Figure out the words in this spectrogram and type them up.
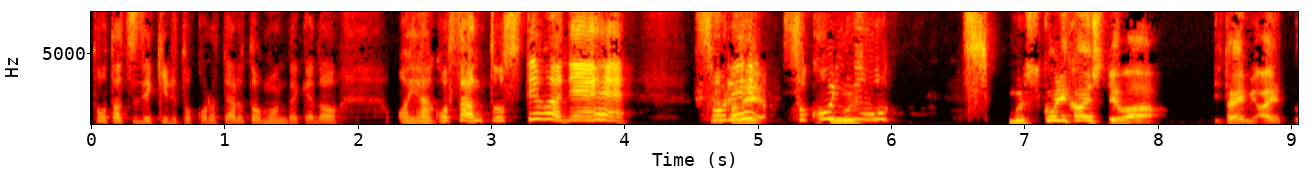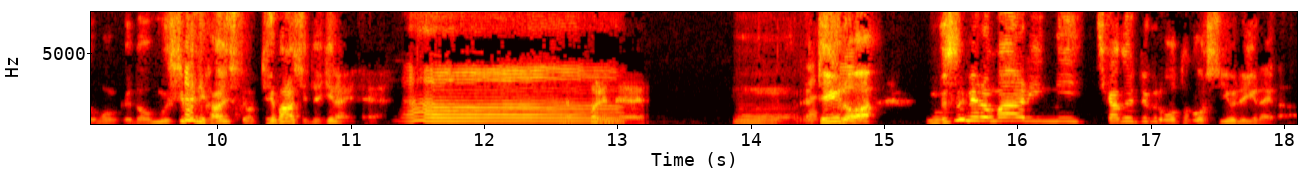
到達できるところってあると思うんだけど、親御さんとしてはね、それ、ねそこにお息子に関しては、痛い目合えと思うけど、娘に関しては手放しできないね。やっぱり。ね。うん。っていうのは、娘の周りに近づいてくる男を信用できないから。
